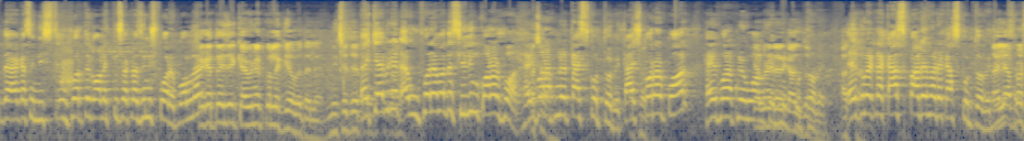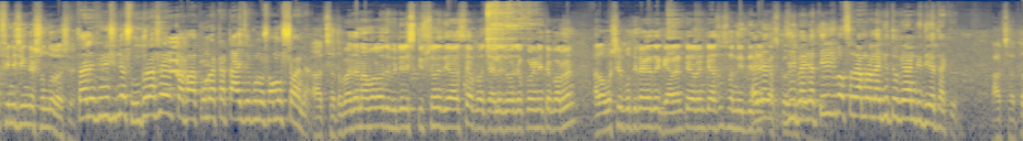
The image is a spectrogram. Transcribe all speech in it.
দেখা গেছে নিচ- উপর থেকে অনেক কিছু একটা জিনিস পরে পড়লে সেক্ষেত্রে এই যে ক্যাবিনেট করলে কি হবে তাহলে? নিচে যে তাই ক্যাবিনেট উপরে আমাদের সিলিং করার পর এরপর আপনার টাইস করতে হবে। টাইস করার পর এরপর আপনার ওয়াল ক্যাবিনেট করতে হবে। আচ্ছা। এরকম একটা কাজ পাড়ে পাড়ে কাজ করতে হবে আছে? আপনার ফিনিশিংটা সুন্দর আসে। তাহলে ফিনিশিংটা সুন্দর আসে বা কোনো একটা টাইজে কোনো সমস্যা হয় না। আচ্ছা তো ভাইদের নাম্বার আমাদের ভিডিও ডিসক্রিপশনে দেওয়া আছে আপনারা চাইলে যোগাযোগ করে নিতে পারবেন। আর অবশ্যই প্রতি টাকা যে গ্যারান্টি ওয়ারেন্টি আছে সব নির্দিষ্ট কাজ করে জি ভাইরা ভাই এটা তিরিশ বছরে আমরা লিখিত গ্যারান্টি দিয়ে থাকি। আচ্ছা তো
